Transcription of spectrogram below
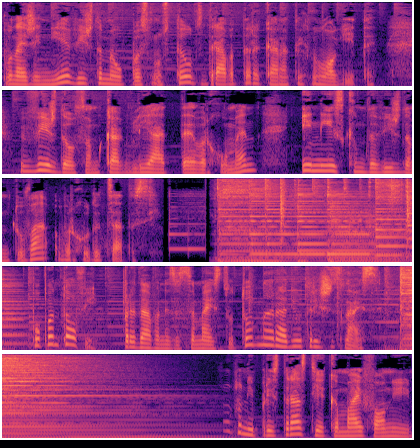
понеже ние виждаме опасността от здравата ръка на технологиите. Виждал съм как влияят те върху мен и не искам да виждам това върху децата си. По пантофи – Предаване за семейството на Радио 316. Основното ни пристрастие към iPhone и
